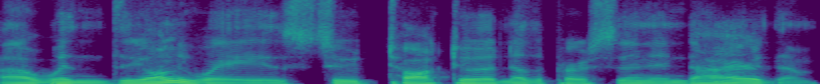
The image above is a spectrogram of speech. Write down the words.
uh, when the only way is to talk to another person and to hire them.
